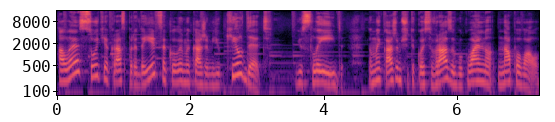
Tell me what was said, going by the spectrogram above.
Але суть якраз передається, коли ми кажемо you killed it, you slayed, то ми кажемо, що ти когось вразив буквально на повал.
